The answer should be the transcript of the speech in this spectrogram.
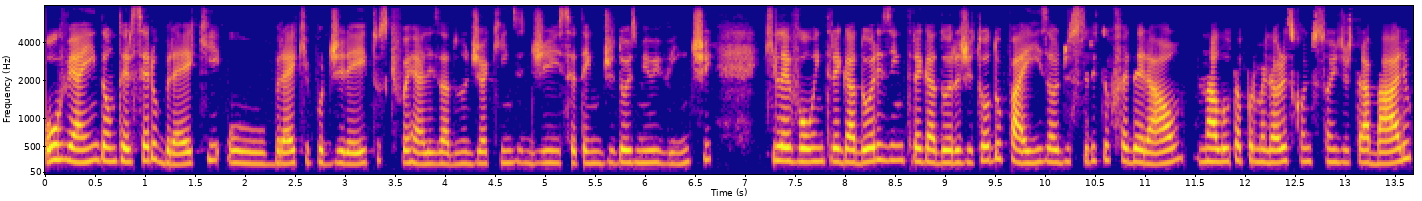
Houve ainda um terceiro break, o break por direitos, que foi realizado no dia 15 de setembro de 2020, que levou entregadores e entregadoras de todo o país ao Distrito Federal na luta por melhores condições de trabalho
